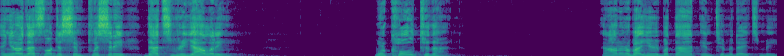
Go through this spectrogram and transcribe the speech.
And you know, that's not just simplicity, that's reality. We're called to that. And I don't know about you, but that intimidates me.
